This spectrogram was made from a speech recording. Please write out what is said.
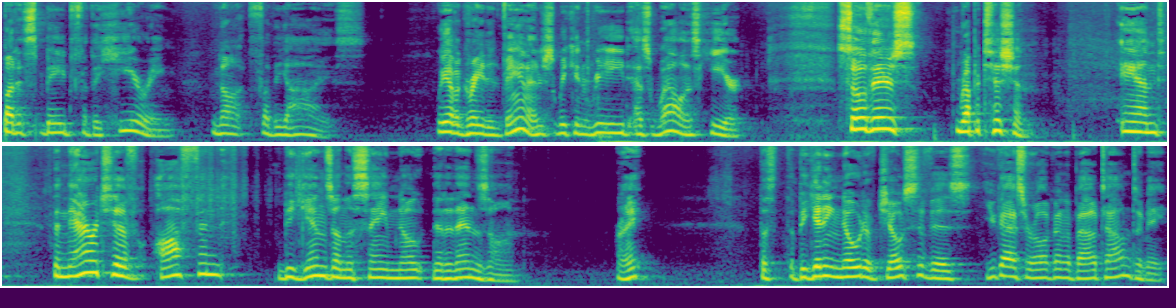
but it's made for the hearing, not for the eyes. We have a great advantage. We can read as well as hear. So there's repetition. And the narrative often begins on the same note that it ends on, right? The, the beginning note of Joseph is, You guys are all going to bow down to me.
